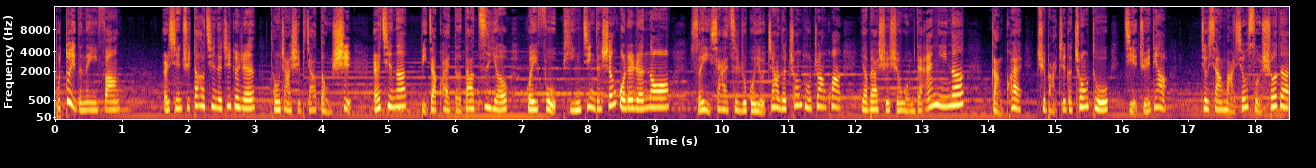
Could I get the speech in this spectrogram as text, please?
不对的那一方，而先去道歉的这个人，通常是比较懂事，而且呢比较快得到自由、恢复平静的生活的人哦。所以下一次如果有这样的冲突状况，要不要学学我们的安妮呢？赶快去把这个冲突解决掉。就像马修所说的，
